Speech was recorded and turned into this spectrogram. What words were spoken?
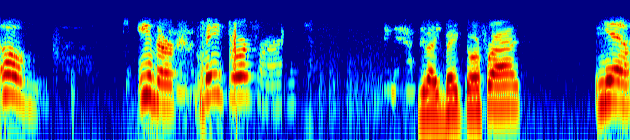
oh, either baked or fried. You like baked or fried? Yeah.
